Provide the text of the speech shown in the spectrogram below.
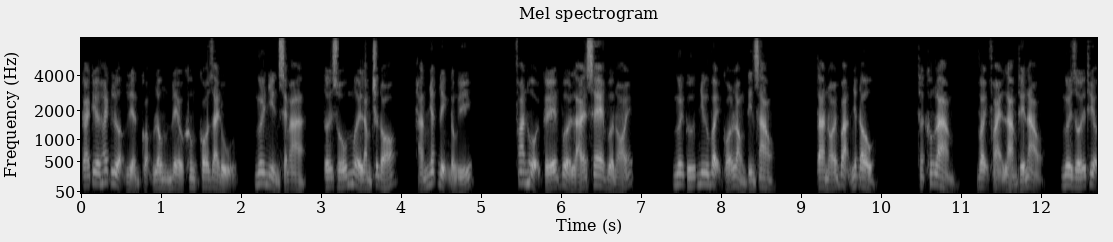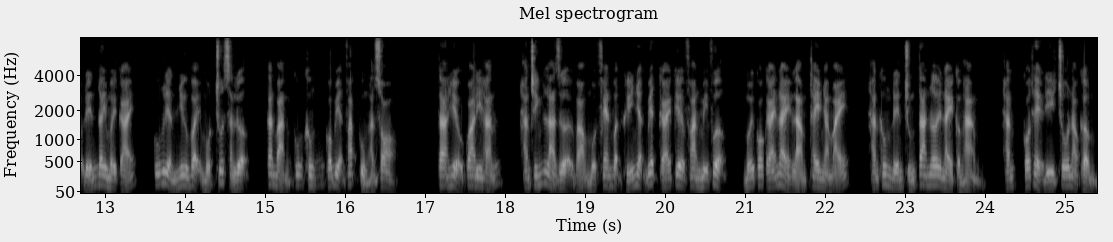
cái kia hách lượng liền cọp lông đều không có dài đủ, ngươi nhìn xem a, tới số mười lăm trước đó, hắn nhất định đồng ý. Phan hội kế vừa lái xe vừa nói, ngươi cứ như vậy có lòng tin sao? Ta nói bạn nhất đâu. Thật không làm vậy phải làm thế nào? Ngươi giới thiệu đến đây mấy cái, cũng liền như vậy một chút sản lượng, căn bản cũng không có biện pháp cùng hắn so. Ta hiểu qua đi hắn hắn chính là dựa vào một phen vận khí nhận biết cái kia phan mỹ phượng, mới có cái này làm thay nhà máy, hắn không đến chúng ta nơi này cầm hàng, hắn có thể đi chỗ nào cầm?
